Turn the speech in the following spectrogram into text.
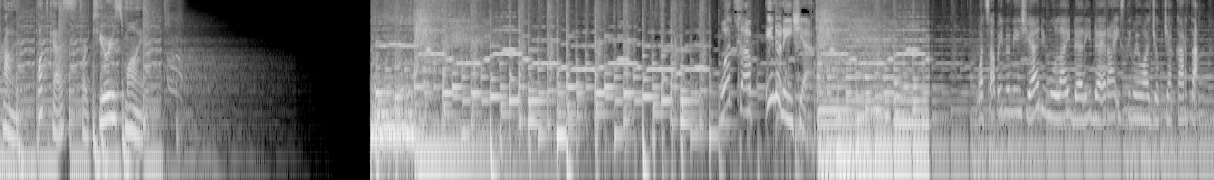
Prime, podcast for curious mind. WhatsApp Indonesia. WhatsApp Indonesia dimulai dari daerah istimewa Yogyakarta.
